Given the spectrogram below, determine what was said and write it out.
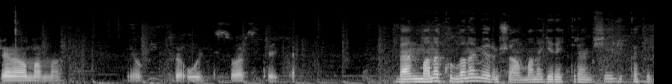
Can almam lazım. Yoksa ultisi varsa tekte. Ben mana kullanamıyorum şu an. Mana gerektiren bir şeye dikkat edin.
